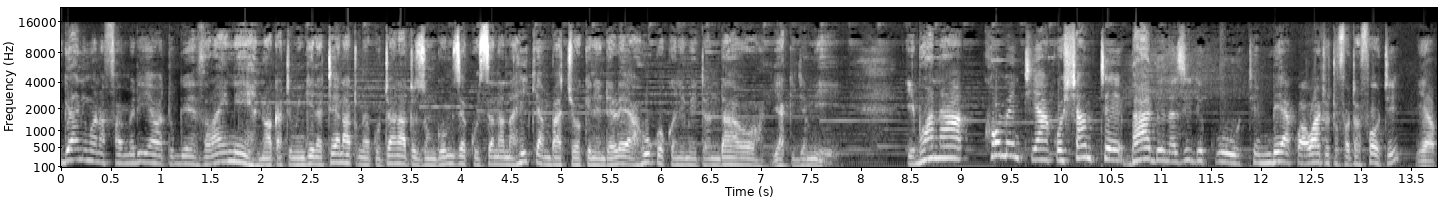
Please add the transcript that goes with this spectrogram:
gani mwanafamilia wa Together Line, na wakati mwingine tena tumekutana tuzungumze kuhusiana na hiki ambacho kinaendelea huko kwenye mitandao ya kijamii. Ibwana, comment yako Shamte bado inazidi kutembea kwa watu tofauti tofauti Yep.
